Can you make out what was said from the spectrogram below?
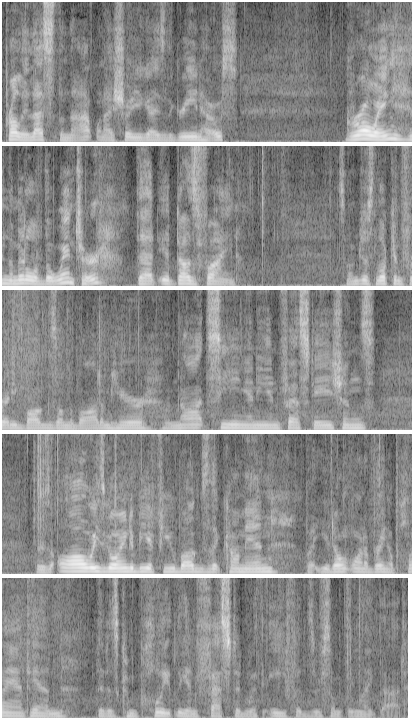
probably less than that when I show you guys the greenhouse, growing in the middle of the winter, that it does fine. So I'm just looking for any bugs on the bottom here. I'm not seeing any infestations. There's always going to be a few bugs that come in, but you don't want to bring a plant in that is completely infested with aphids or something like that.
